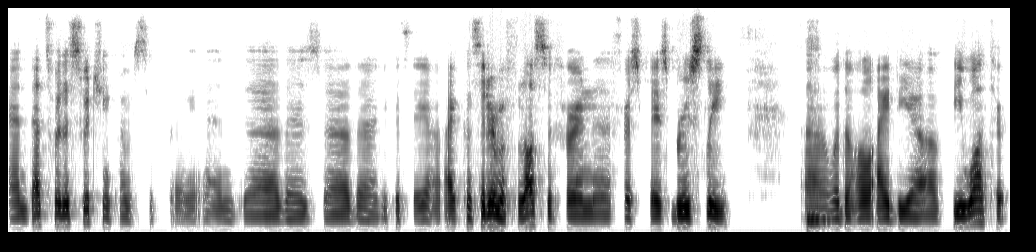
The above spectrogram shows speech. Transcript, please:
And that's where the switching comes to play. And uh, there's uh, the, you could say, I consider him a philosopher in the first place, Bruce Lee, uh, mm. with the whole idea of be water.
